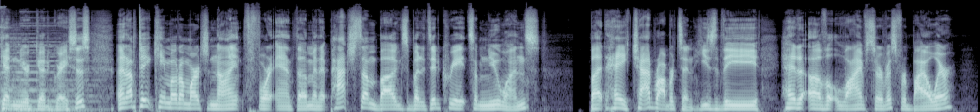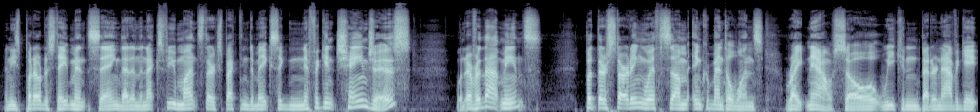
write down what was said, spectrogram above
get in your good graces. An update came out on March 9th for Anthem and it patched some bugs, but it did create some new ones. But hey, Chad Robertson, he's the head of live service for BioWare, and he's put out a statement saying that in the next few months they're expecting to make significant changes, whatever that means but they're starting with some incremental ones right now so we can better navigate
